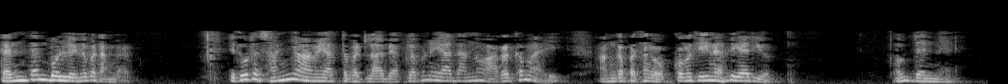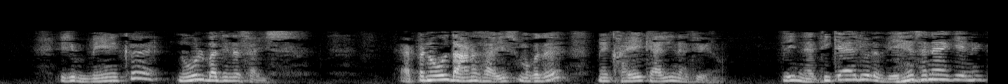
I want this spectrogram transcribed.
තැන් තැන් බොල් වෙන්න පටන් ගන්නවා. ඒකට සංඥාමය අත්පත්ලාභයක් ලැබෙන එයා දන්නවා අරකමයි අංගපසංග ඔක්කොම තියෙන හැටි ගැරියොත්. කවුද දන්නේ ඉතින් මේක නූල් බදින සයිස්. අප නූල් දාන සයිස් මොකද මේ කයේ කැලි නැති වෙනවා. මේ නැති කෑලි වල වෙහෙස නැහැ කියන එක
